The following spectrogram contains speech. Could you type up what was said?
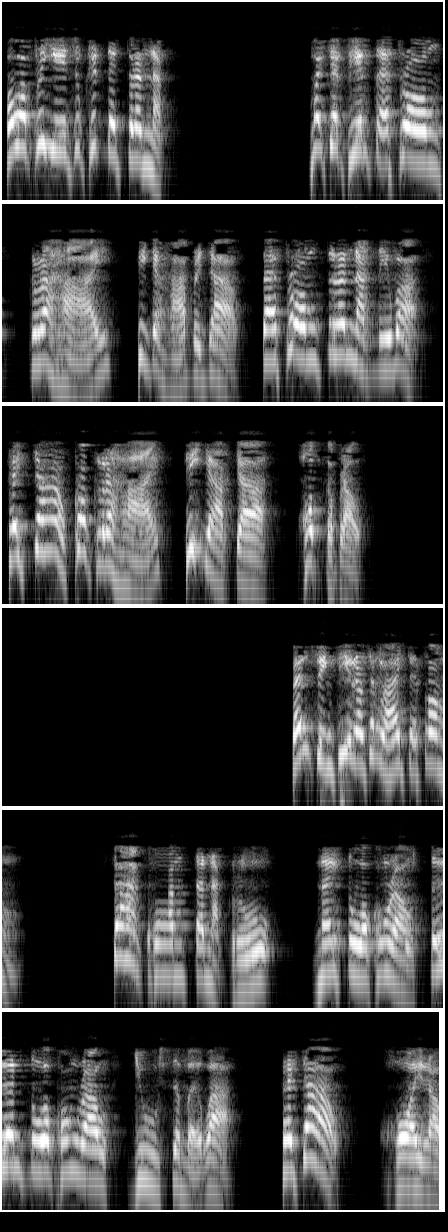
เพราะว่าพระเยซูคริสต์ได้ตระหนัก ไม่ใช่เพียงแต่พระองค์กระหายที่จะหาพระเจ้า แต่พระองค์ตระหนักดีว่า พระเจ้าก็กระหายที่อยากจะพบกับเรา เป็นสิ่งที่เราทั้งหลายจะต้องสร้างความตระหนักรู้ในตัวของเรา เตือนตัวของเราอยู่เสมอว่า พระเจ้าคอยเรา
